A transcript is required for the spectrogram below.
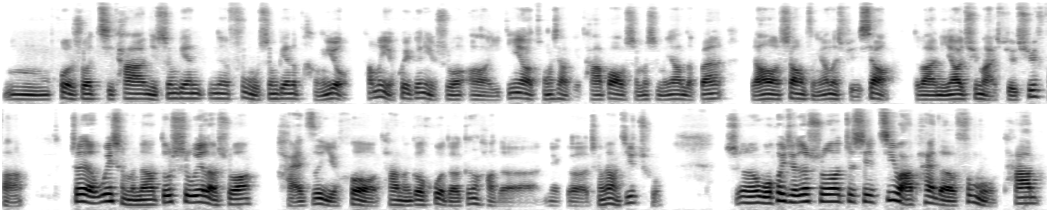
嗯，或者说其他你身边那父母身边的朋友，他们也会跟你说啊，一定要从小给他报什么什么样的班，然后上怎样的学校，对吧？你要去买学区房，这为什么呢？都是为了说孩子以后他能够获得更好的那个成长基础。是，我会觉得说这些鸡娃派的父母，他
